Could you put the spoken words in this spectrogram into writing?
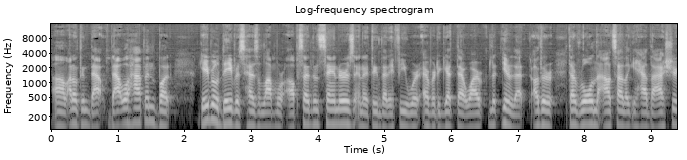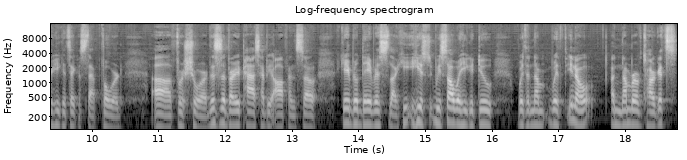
um, I don't think that that will happen. But Gabriel Davis has a lot more upside than Sanders, and I think that if he were ever to get that wire, you know, that other that role on the outside like he had last year, he could take a step forward uh, for sure. This is a very pass heavy offense, so Gabriel Davis, like he he's, we saw what he could do with a number with you know a number of targets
